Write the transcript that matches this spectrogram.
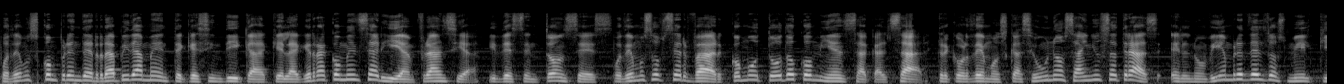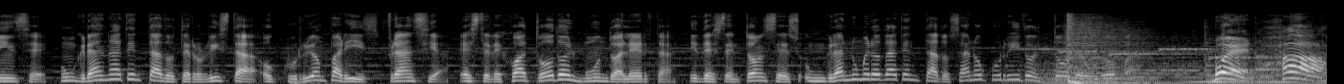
Podemos comprender rápidamente que se indica que la guerra comenzaría en Francia y desde entonces podemos observar cómo todo comienza a calzar. Recordemos que hace unos años atrás, en noviembre del 2015, un gran atentado terrorista ocurrió en París, Francia. Este dejó a todo el mundo alerta y desde entonces un gran número de atentados han ocurrido en toda Europa. Bueno, ah,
